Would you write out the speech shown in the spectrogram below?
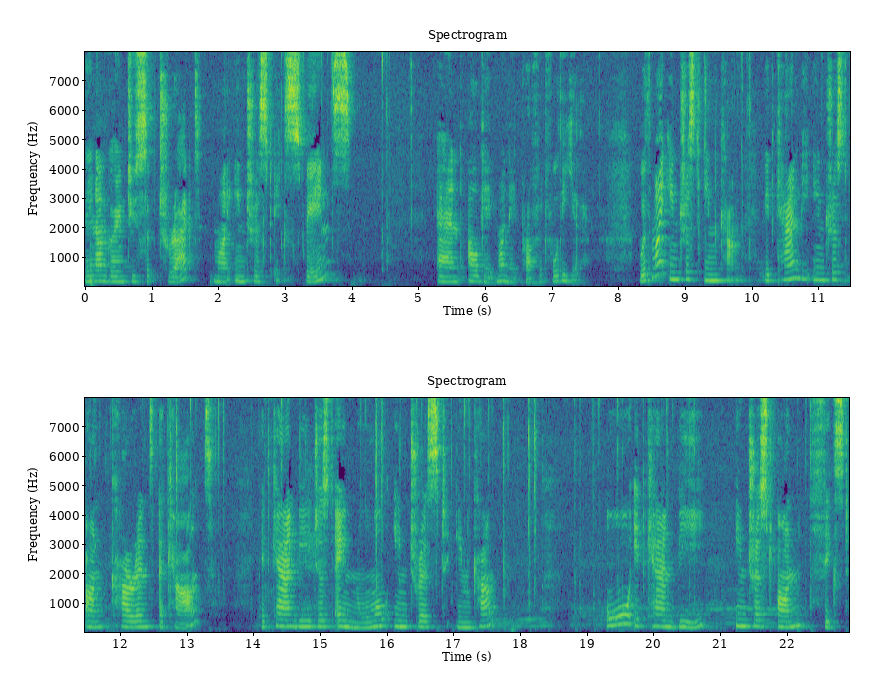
Then I'm going to subtract my interest expense and I'll get my net profit for the year. With my interest income, it can be interest on current account it can be just a normal interest income or it can be interest on fixed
